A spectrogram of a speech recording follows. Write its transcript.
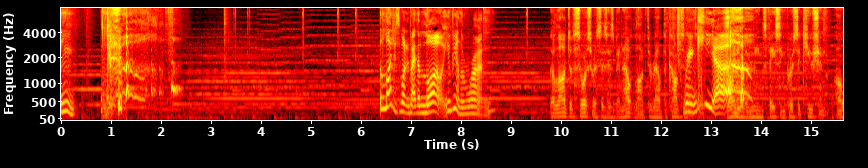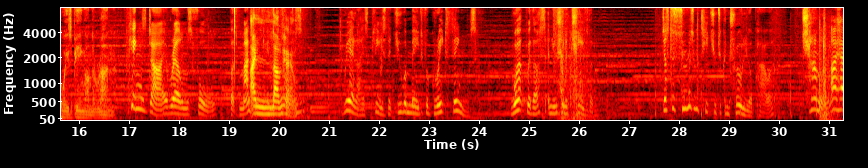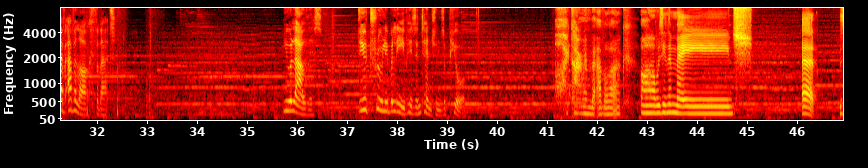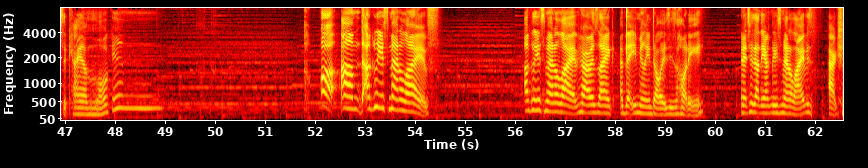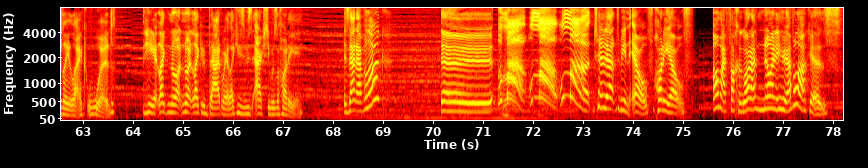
Mm. the lodge is wanted by the law. You'll be on the run. The Lodge of Sorceresses has been outlawed throughout the continent. Frank, yeah. Joining them means facing persecution, always being on the run. Kings die, realms fall, but magic I love endures. him. Realize, please, that you were made for great things. Work with us, and you shall achieve them. Just as soon as we teach you to control your power, channel. I have Avallac'h for that. You allow this. Do you truly believe his intentions are pure? Oh, I can't remember Avallac'h. Oh, was he the mage at is it Kaer Morhen? Oh, um, the ugliest man alive. Ugliest man alive. Who I was like, I bet you a million dollars he's a hottie. And it turns out the ugliest man alive is actually like wood. He like not not like in a bad way, like he was actually was a hottie. Is that Avallac'h? Uh, Uma, Uma, Uma turned out to be an elf, hottie elf. Oh my fucking god, I have no idea who Avallac'h is.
